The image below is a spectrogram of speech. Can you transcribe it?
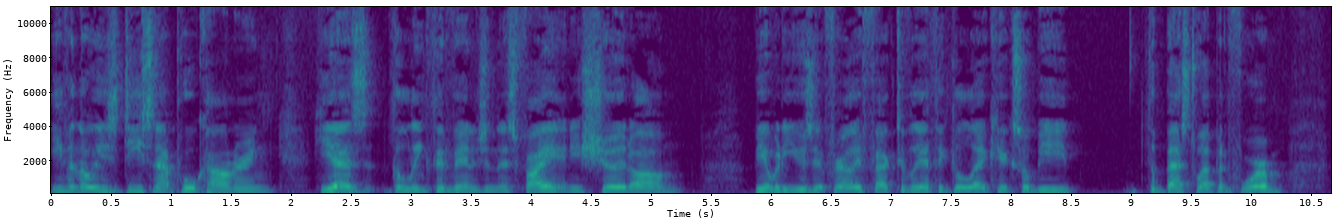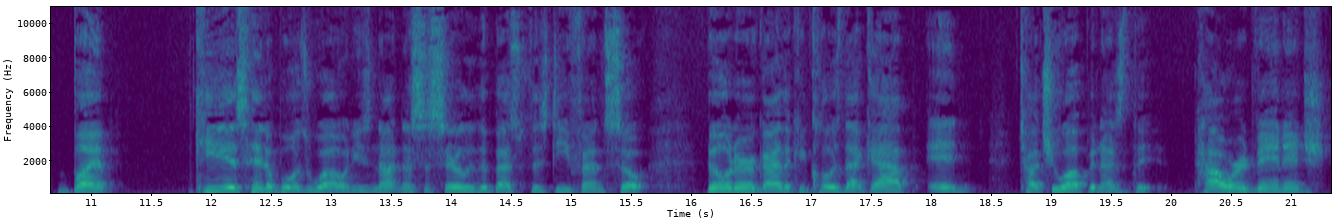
even though he's decent at pull countering, he has the length advantage in this fight, and he should um, be able to use it fairly effectively. I think the leg kicks will be the best weapon for him, but he is hittable as well, and he's not necessarily the best with his defense. So, Bilder, a guy that can close that gap and touch you up and has the power advantage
